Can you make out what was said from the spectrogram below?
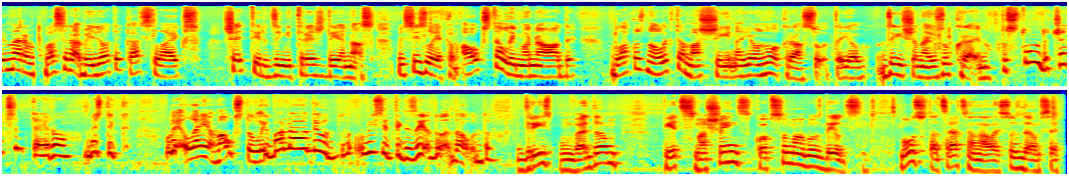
Piemēram, vasarā bija ļoti karsts laiks. Šeit ir dziņa trešdienās. Mēs izliekam augsta limonādi, blakus nolikta mašīna, jau nokrāsota, jau dzīšanai uz Ukrajinu. Pusstundu 400 eiro. Mēs tik lejam augstu limonādi un visi tik ziedo naudu. Drīz vedam piecas mašīnas, kopumā būs 20. Mūsu tāds racionālais uzdevums ir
